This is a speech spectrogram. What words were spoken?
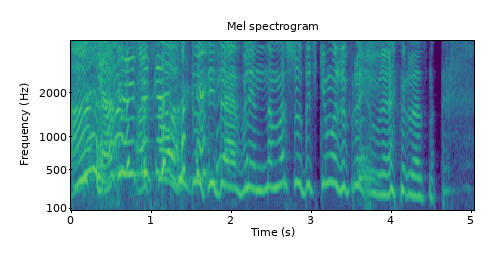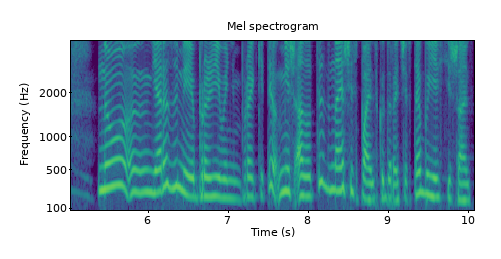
а, Нічого собі а хто тут іде, блін, на маршруточки може при... Бля, ужасно. Ну, е, я розумію про рівень, про який ти. Міш, але ти знаєш іспанську, до речі, в тебе є всі шанси.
